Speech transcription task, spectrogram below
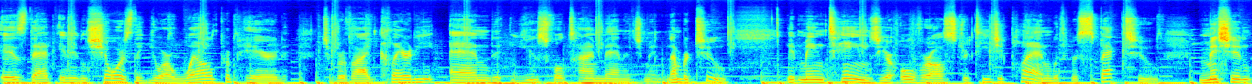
is that it ensures that you are well prepared to provide clarity and useful time management. Number two, it maintains your overall strategic plan with respect to mission,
